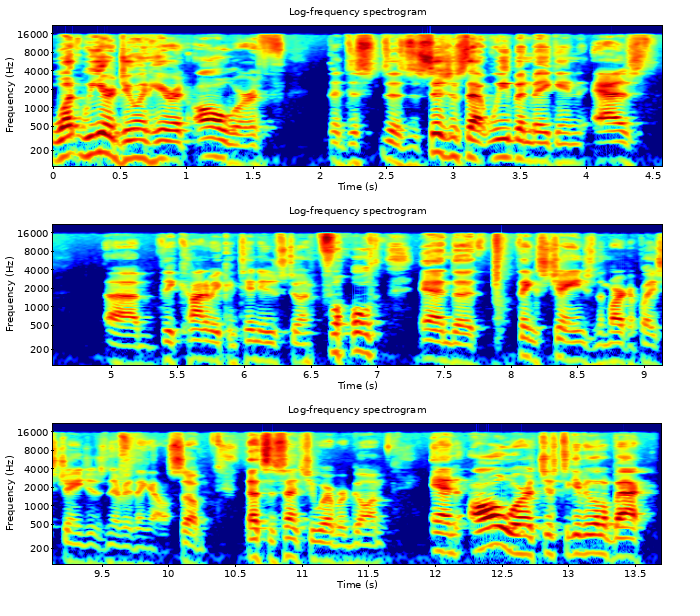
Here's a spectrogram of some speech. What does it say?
what we are doing here at Allworth, the, the decisions that we've been making as um, the economy continues to unfold and uh, things change, and the marketplace changes, and everything else. So that's essentially where we're going. And Allworth, just to give you a little back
